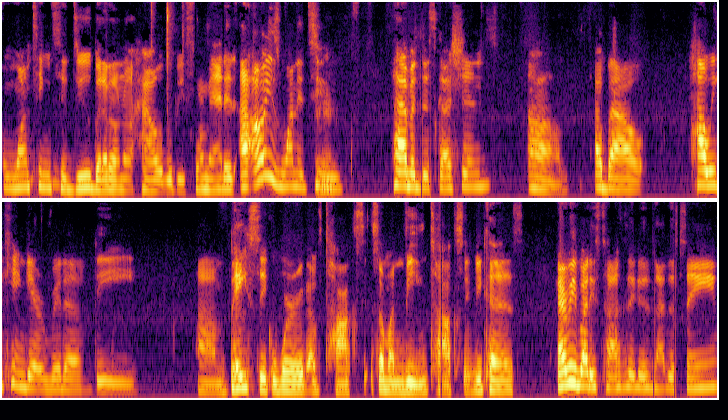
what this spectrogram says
wanting to do, but I don't know how it will be formatted. I always wanted to mm-hmm. have a discussion um about how we can get rid of the um, basic word of toxic, someone being toxic, because everybody's toxic is not the same.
